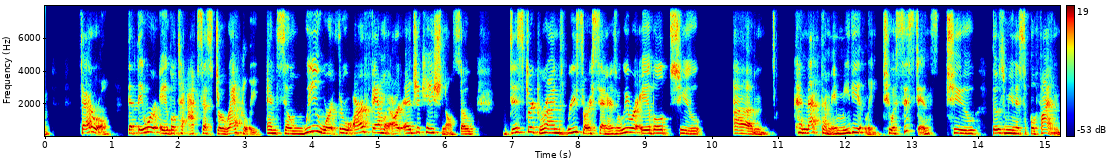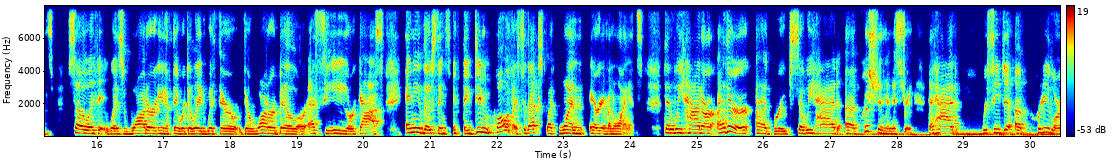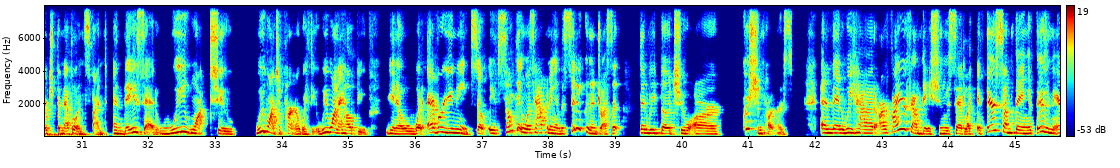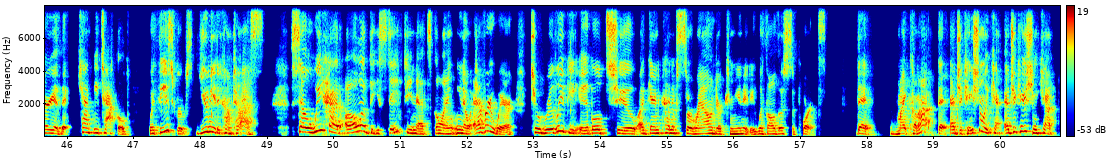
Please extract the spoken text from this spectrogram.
federal that they were able to access directly. And so we were through our family, our educational, so district run resource centers, we were able to um, connect them immediately to assistance to those municipal funds. So if it was water, you know, if they were delayed with their their water bill or SCE or gas, any of those things, if they didn't qualify, so that's like one area of an alliance. Then we had our other uh, groups. So we had a Christian ministry that had received a, a pretty large benevolence fund, and they said we want to we want to partner with you. We want to help you, you know, whatever you need. So if something was happening and the city couldn't address it, then we'd go to our Christian partners. And then we had our fire foundation who said, like, if there's something, if there's an area that can't be tackled with these groups, you need to come to us. So we had all of these safety nets going, you know, everywhere to really be able to, again, kind of surround our community with all those supports that might come up that educationally can't, education can't,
